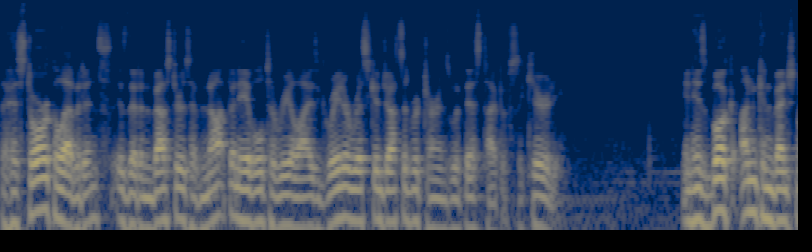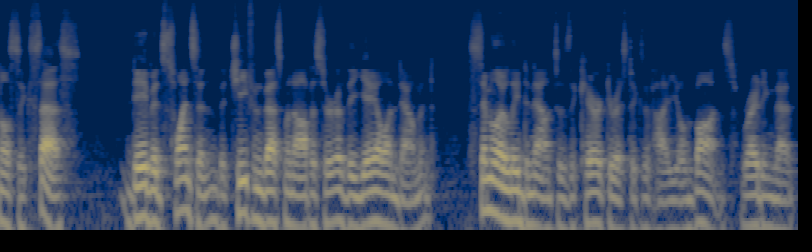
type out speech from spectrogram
the historical evidence is that investors have not been able to realize greater risk adjusted returns with this type of security. In his book Unconventional Success, David Swensen, the chief investment officer of the Yale Endowment, similarly denounces the characteristics of high yield bonds, writing that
